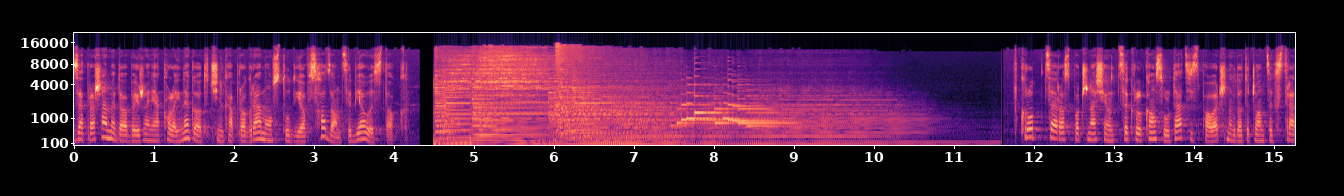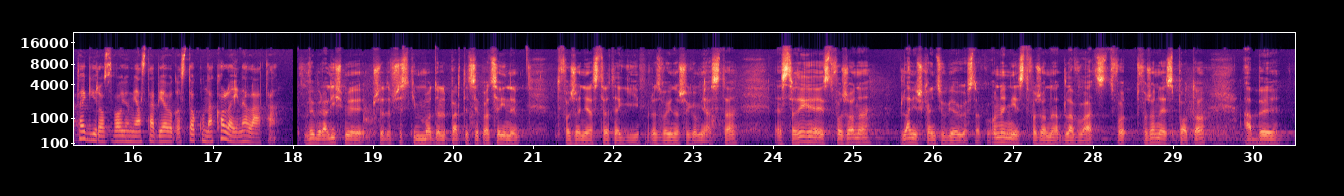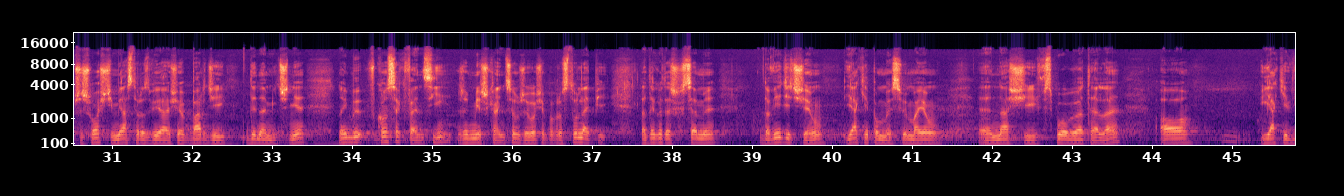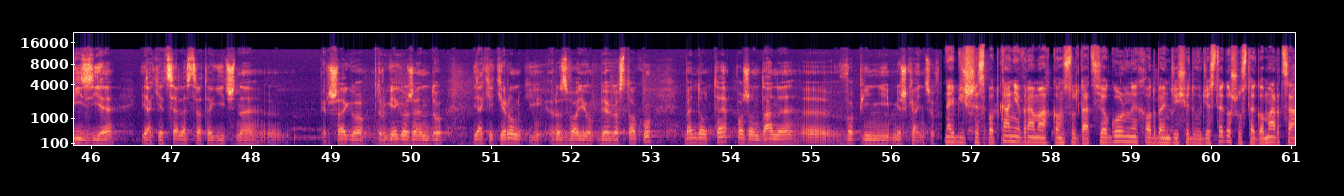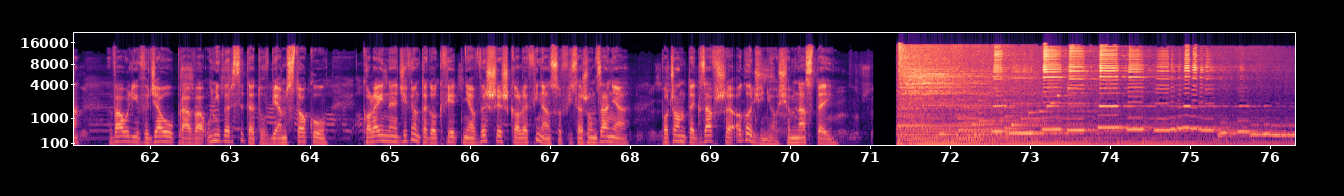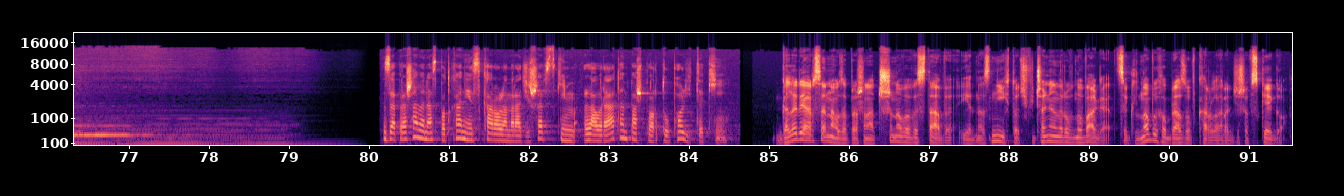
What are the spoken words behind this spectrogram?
Zapraszamy do obejrzenia kolejnego odcinka programu Studio Wschodzący Białystok. Wkrótce rozpoczyna się cykl konsultacji społecznych dotyczących strategii rozwoju miasta Białegostoku na kolejne lata. Wybraliśmy przede wszystkim model partycypacyjny tworzenia strategii rozwoju naszego miasta. Strategia jest tworzona dla mieszkańców Białegostoku. Ona nie jest tworzona dla władz, tworzona jest po to, aby w przyszłości miasto rozwijało się bardziej dynamicznie, no i by w konsekwencji, żeby mieszkańcom żyło się po prostu lepiej. Dlatego też chcemy dowiedzieć się, jakie pomysły mają nasi współobywatele, o jakie wizje, jakie cele strategiczne e, pierwszego, drugiego rzędu, jakie kierunki rozwoju Białegostoku będą te pożądane e, w opinii mieszkańców. Najbliższe spotkanie w ramach konsultacji ogólnych odbędzie się 26 marca w auli Wydziału Prawa Uniwersytetu w Białymstoku. Kolejne 9 kwietnia w Wyższej Szkole Finansów i Zarządzania. Początek zawsze o godzinie 18. Zapraszamy na spotkanie z Karolem Radziszewskim, laureatem paszportu polityki. Galeria Arsenał zaprasza na trzy nowe wystawy. Jedna z nich to Ćwiczenia na równowagę, cykl nowych obrazów Karola Radziszewskiego.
